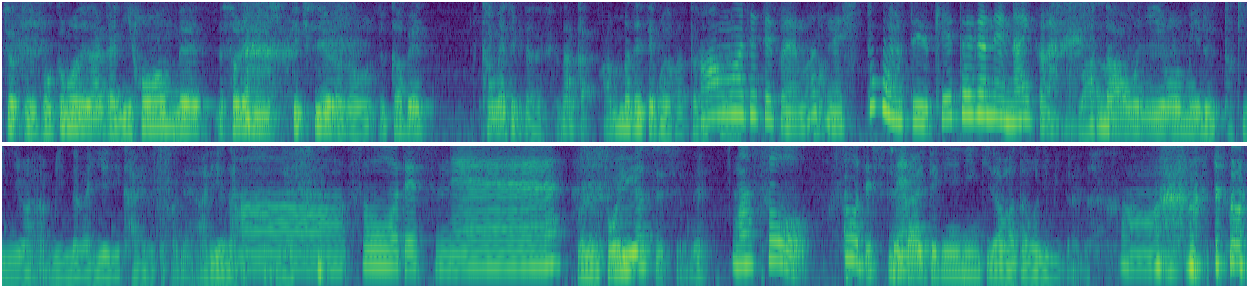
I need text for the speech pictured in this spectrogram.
ちょっとね僕もねなんか日本でそれに匹敵するようなのを浮かべ考えてみたんですけどなんかあんま出てこなかったんですけど。あんま出てこない。まずね、シットコムっていう形態がねないからね。綿鬼を見る時にはみんなが家に帰るとかねありえないですからねああそうですねまあでもそういうやつですよね。まあそうそうですね。世界的に人気だ綿鬼みたいな。ああまた鬼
